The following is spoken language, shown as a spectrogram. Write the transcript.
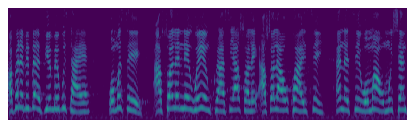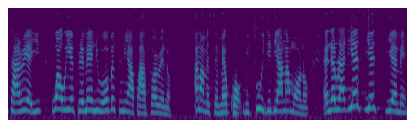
Afɛ de mi bɛɛ fie mbɛbu saeɛ wɔn se asɔre ne wei yɛ nkuraase asɔre asɔre a wokɔ a esei ɛna esei wɔn a wɔn hyɛ ntaare ayi wo a woyɛ piremɛ ni wo wobɛtumi akɔ asɔre no ana me sɛ mɛkɔ metuu gyidi anammɔ no. Ɛna awurade asiesie me.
